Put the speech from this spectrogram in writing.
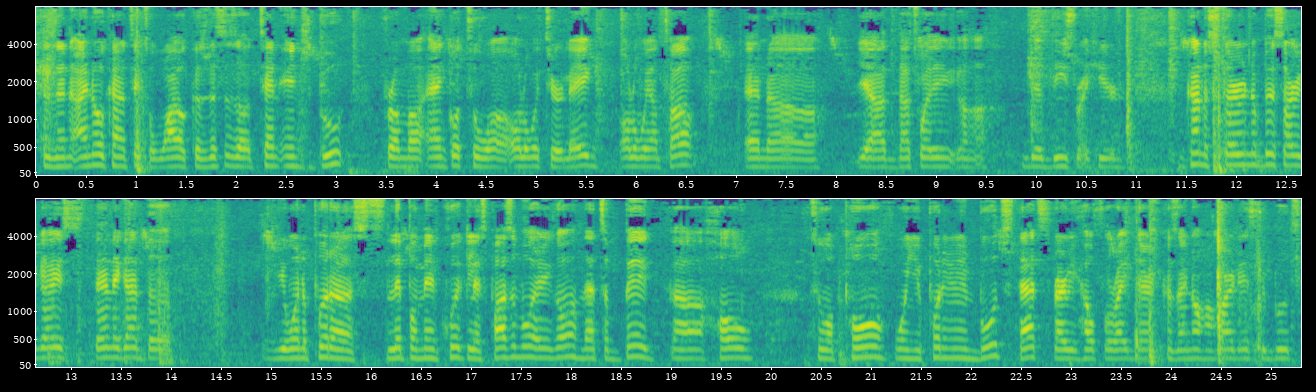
because then I know it kind of takes a while because this is a 10 inch boot from uh, ankle to uh, all the way to your leg all the way on top and uh, yeah that's why they uh, did these right here I'm kind of stirring a bit, sorry guys. Then they got the, you want to put a, slip them in quickly as possible. There you go. That's a big uh, hole to a pole when you're putting in boots. That's very helpful right there because I know how hard it is to boots.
